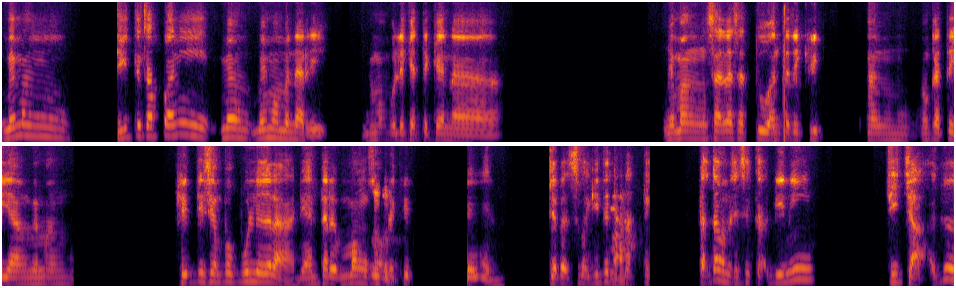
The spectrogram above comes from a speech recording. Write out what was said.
memang cerita kapal ni memang, memang menarik. Memang boleh katakan uh, memang salah satu antara krip yang orang kata yang memang kriptis yang popular lah di antara amongst Hmm. the kriptis kan. Sebab, sebab kita Ya. tak, tak, tahu nak cakap dia ni cicak ke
